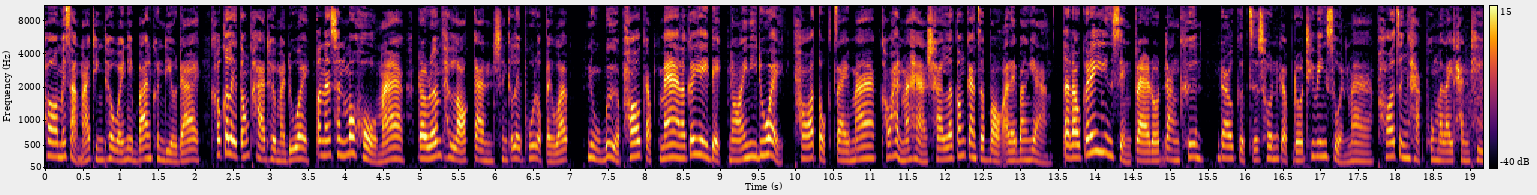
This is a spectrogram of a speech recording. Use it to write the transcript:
พ่อไม่สามารถทิ้งเธอไว้ในบ้านคนเดียวได้ เขาก็เลยต้องพาเธอมาด้วย ตอนนั้นฉันโมโหมาก เราเริ่มทะเลาะกกัน ฉันก็เลยพูดออกไปว่า หนูเบื่อพ่อกับแม่แล้วก็ยายเด็กน้อยนี่ด้วย พ่อตกใจมากเขาหันมาหาฉันแล้วต้องการจะบอกอะไรบางอย่าง แต่เราก็ได้ยินเสียงแตรรถดังขึ้น เราเกือบจะชนกับรถที่วิ่งสวนมา พ่อจึงหักพวงมาลัยทันที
